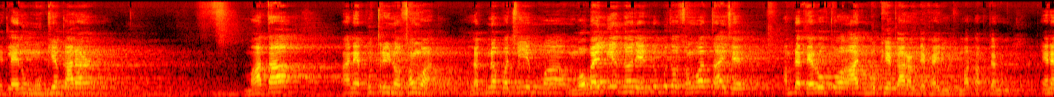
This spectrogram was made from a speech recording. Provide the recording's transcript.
એટલે એનું મુખ્ય કારણ માતા અને પુત્રીનો સંવાદ. લગ્ન પછી મોબાઈલની અંદર એટલો બધો સંવાદ થાય છે. અમને પહેલું તો આ જ મુખ્ય કારણ દેખાઈ રહ્યું છે. માતા પિતાનું એને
